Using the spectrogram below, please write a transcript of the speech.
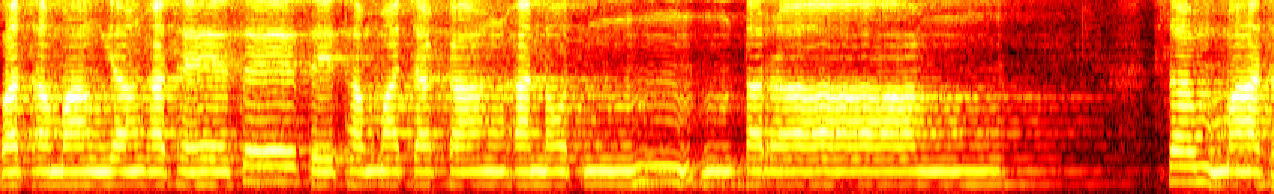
ปัทมังยังอเทเสสิธรรมจักกังอนุตตรังสัมมาเท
